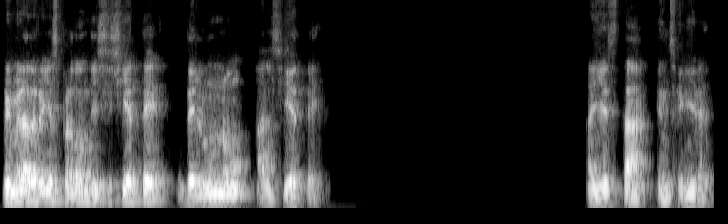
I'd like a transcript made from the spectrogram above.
Primera de Reyes, perdón, 17 del 1 al 7. Ahí está enseguida.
